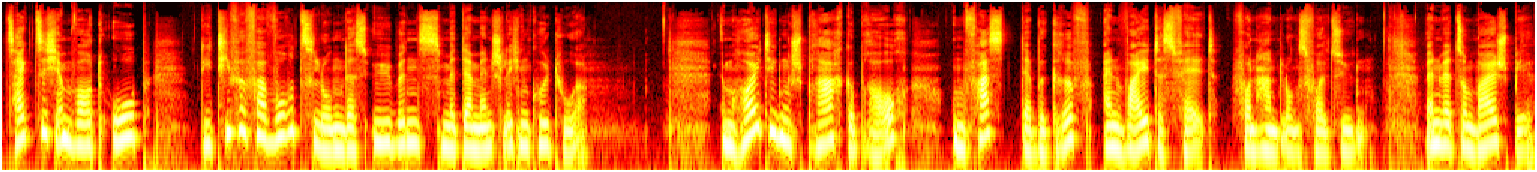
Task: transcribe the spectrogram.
zeigt sich im Wort ob die tiefe Verwurzelung des Übens mit der menschlichen Kultur. Im heutigen Sprachgebrauch umfasst der Begriff ein weites Feld von Handlungsvollzügen. Wenn wir zum Beispiel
